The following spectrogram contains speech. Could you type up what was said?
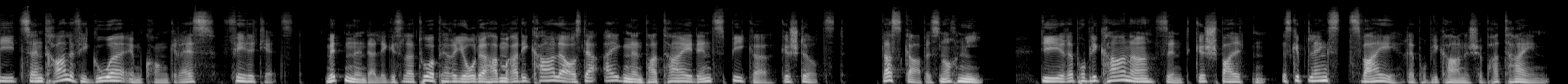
Die zentrale Figur im Kongress fehlt jetzt. Mitten in der Legislaturperiode haben Radikale aus der eigenen Partei den Speaker gestürzt. Das gab es noch nie. Die Republikaner sind gespalten. Es gibt längst zwei republikanische Parteien.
